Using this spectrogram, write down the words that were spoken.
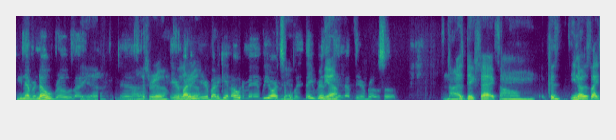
you never know, bro. Like, yeah. yeah. No, that's real. That's everybody, real. everybody getting older, man. We are too, but they really getting up there, bro. So No, that's big facts. Um, cause you know it's like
